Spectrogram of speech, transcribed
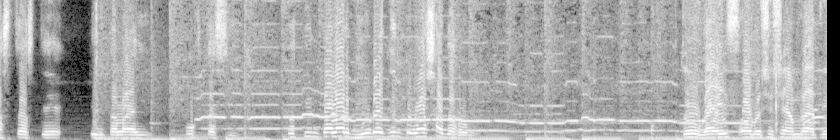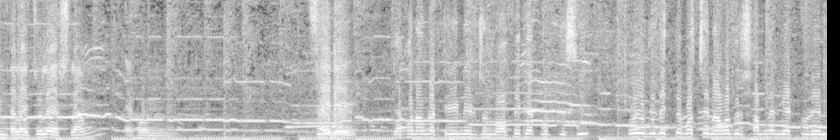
আস্তে আস্তে তিনতলায় উঠতেছি। তো তিনতলার ভিউটা কিন্তু অসাধারণ। তো গাইস অবশেষে আমরা তিনতলায় চলে আসলাম। এখন সাইডে এখন আমরা ট্রেনের জন্য অপেক্ষা করতেছি। তো এই যে দেখতে পাচ্ছেন, আমাদের সামনে মেট্রো রেল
